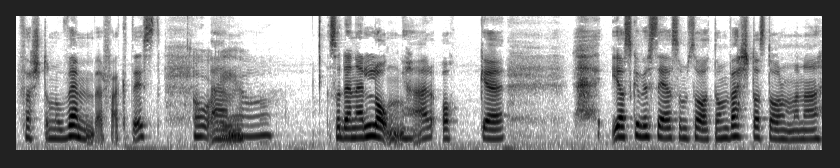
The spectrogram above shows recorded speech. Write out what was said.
första november faktiskt. Oh, um, ja. Så den är lång här och uh, jag skulle vilja säga som så att de värsta stormarna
